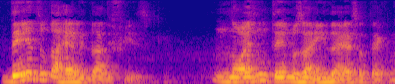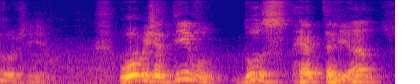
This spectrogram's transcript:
dentro da realidade física. Nós não temos ainda essa tecnologia. O objetivo dos reptilianos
